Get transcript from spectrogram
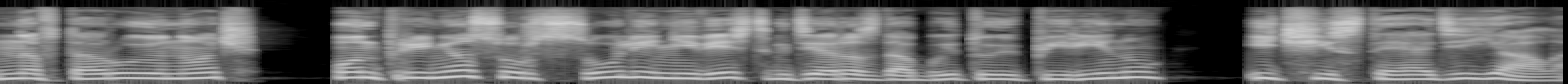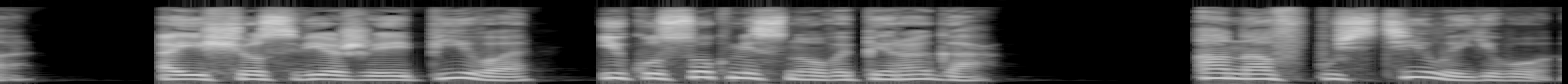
На вторую ночь он принес Урсуле невесть где раздобытую перину и чистое одеяло, а еще свежее пиво и кусок мясного пирога. Она впустила его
